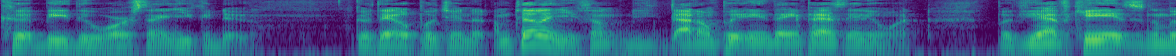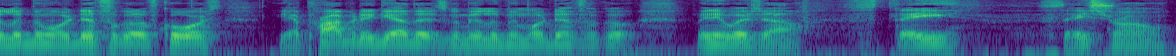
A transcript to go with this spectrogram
could be the worst thing you can do because they'll put you in. The, I'm telling you, some I don't put anything past anyone. But if you have kids, it's gonna be a little bit more difficult. Of course, you have property together, it's gonna be a little bit more difficult. But anyways, y'all, stay stay strong,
